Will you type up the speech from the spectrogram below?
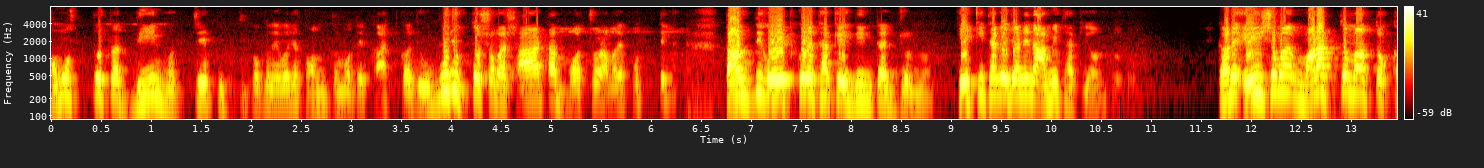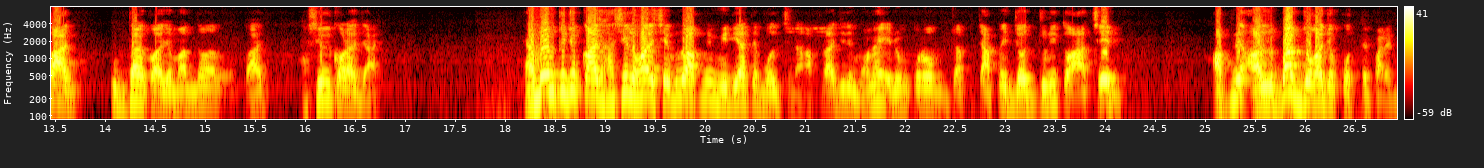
সমস্তটা দিন হচ্ছে পিতৃপক্ষ দেব যে তন্ত্রমতে কাজ করছে উপযুক্ত সময়, সারাটা বছর আমাদের প্রত্যেক তান্ত্রিক ওয়েট করে থাকে এই দিনটার জন্য। কে কি থাকে জানি না, আমি থাকি অন্তত। কারণ এই সময় মারাত্মক মারাত্মক কাজ উদ্ধার করা যায় মাধ্যম কাজ হাসিল করা যায়। এমন কিছু কাজ হাসিল হয়, সেগুলো আপনি মিডিয়াতে বলছেন না। আপনারা যদি মনে হয় এরকম কোনো চাপ- জর্জরিত আছেন, আপনি আলবাদ যোগাযোগ করতে পারেন।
